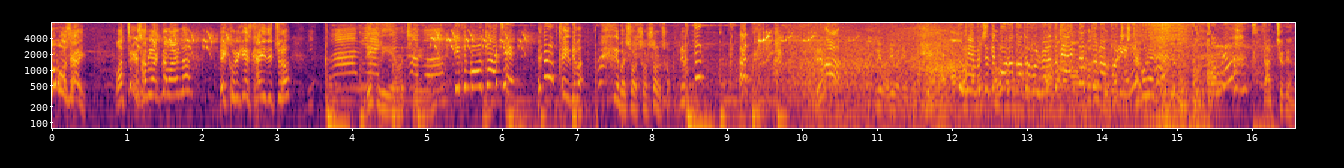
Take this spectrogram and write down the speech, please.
ও মশাই, বাচ্চাকে সামনে রাখতে পারেন না? এক্ষুনি কেস খাইয়ে দিচ্ছ দেখলি আমার ছেলে না কিন্তু বউ তো আছে। রেবা রেবা শোন শোন শোন শোন রেবা তুমি আমার সাথে কোনো কথা বলবে না তুমি একদম দু নম্বরই। তোমরা? কাঁদছো কেন?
